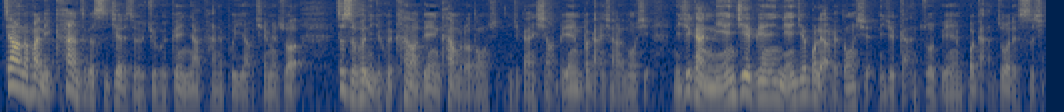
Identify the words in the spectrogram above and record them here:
这样的话，你看这个世界的时候，就会跟人家看的不一样。前面说了，这时候你就会看到别人看不到东西，你就敢想别人不敢想的东西，你就敢连接别人连接不了的东西，你就敢做别人不敢做的事情。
